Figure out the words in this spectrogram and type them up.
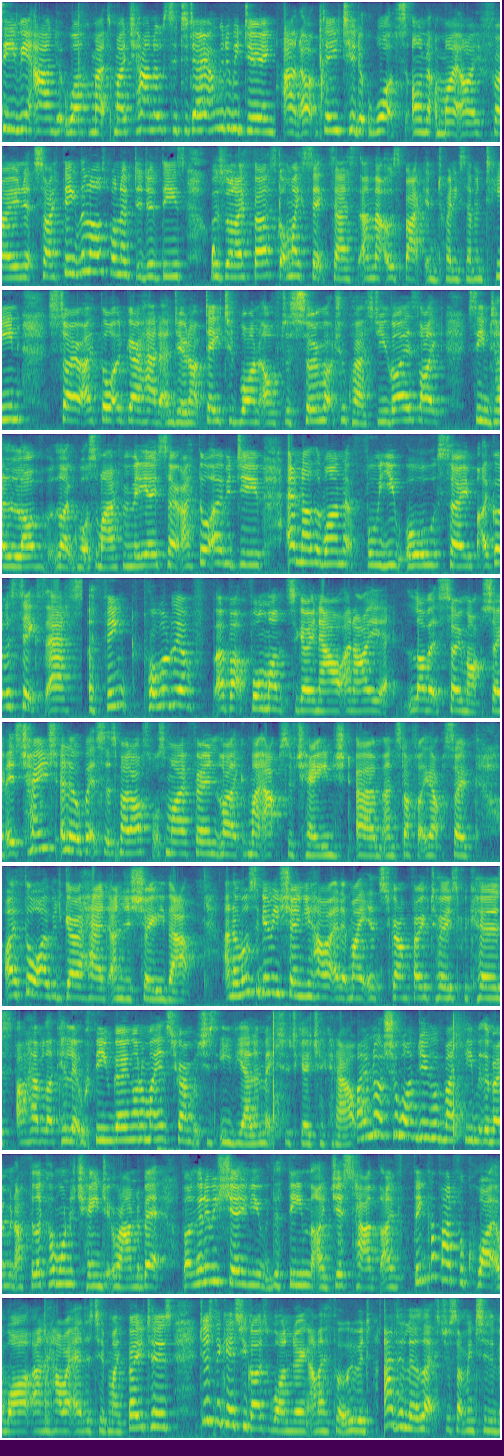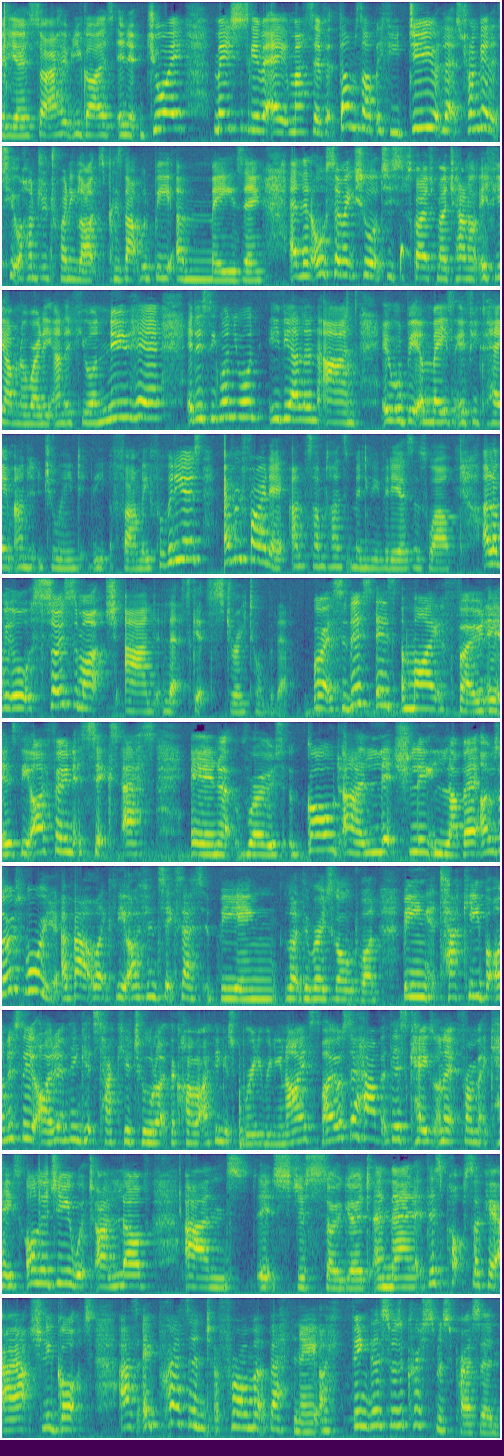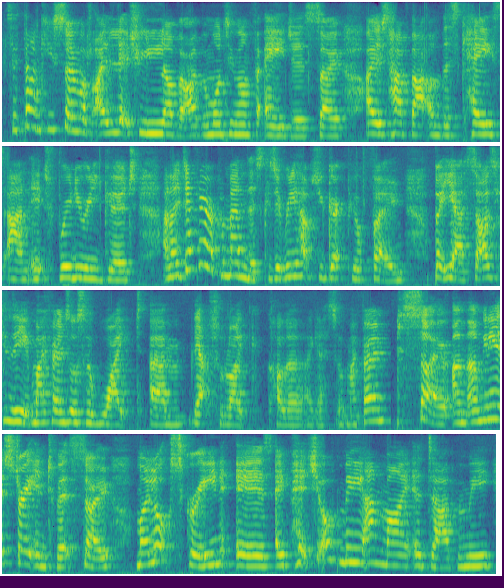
it's Evie and welcome back to my channel. So today I'm going to be doing an updated what's on my iPhone. So I think the last one I did of these was when I first got my 6S and that was back in 2017. So I thought I'd go ahead and do an updated one after so much request. You guys like seem to love like what's on my iPhone videos. So I thought I would do another one for you all. So I got a 6S I think probably about four months ago now and I love it so much. So it's changed a little bit since my last what's on my iPhone. Like my apps have changed um, and stuff like that. So I thought I would go ahead and just show you that. And I'm also going to be showing you how I edit my Instagram photos because I have like a little theme going on on my Instagram, which is Evie Ellen. Make sure to go check it out. I'm not sure what I'm doing with my theme at the moment. I feel like I want to change it around a bit, but I'm going to be showing you the theme that I just had that I think I've had for quite a while and how I edited my photos, just in case you guys were wondering. And I thought we would add a little extra something to the video. So I hope you guys enjoy. Make sure to give it a massive thumbs up if you do. Let's try and get it to 120 likes because that would be amazing. And then also make sure to subscribe to my channel if you haven't already. And if you are new here, it is the one you want, Evie Ellen. And it would be amazing if you came and joined the family for videos every Friday and sometimes mini videos as well. I love you all so, so much. And let's get straight on with it. Alright, so this is my phone. It is the iPhone 6S in rose gold and I literally love it. I was always worried about like the iPhone 6S being like the rose gold one being tacky but honestly I don't think it's tacky at all like the colour. I think it's really really nice. I also have this case on it from Caseology which I love and it's just so good. And then this pop socket I actually got as a present from Bethany. I think this was a Christmas present. So thank you so much. I literally love it. I've been wanting one for ages. So I just have that on this case and it's really really good. And I definitely recommend this because it really helps you grip your phone. But yeah so as you can see my phone's also white um, the actual like colour I guess of my phone. So um, I'm gonna get straight into it. So my lock screen is a picture of me and my dad when we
